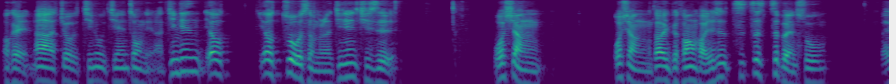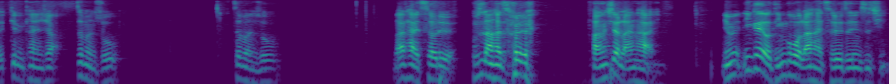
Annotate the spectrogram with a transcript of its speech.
OK，那就进入今天重点了。今天要要做什么呢？今天其实我想我想到一个方法，就是这这这本书，来给你看一下这本书。这本书《蓝海策略》不是蓝海策略，航向蓝海。你们应该有听过蓝海策略这件事情。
